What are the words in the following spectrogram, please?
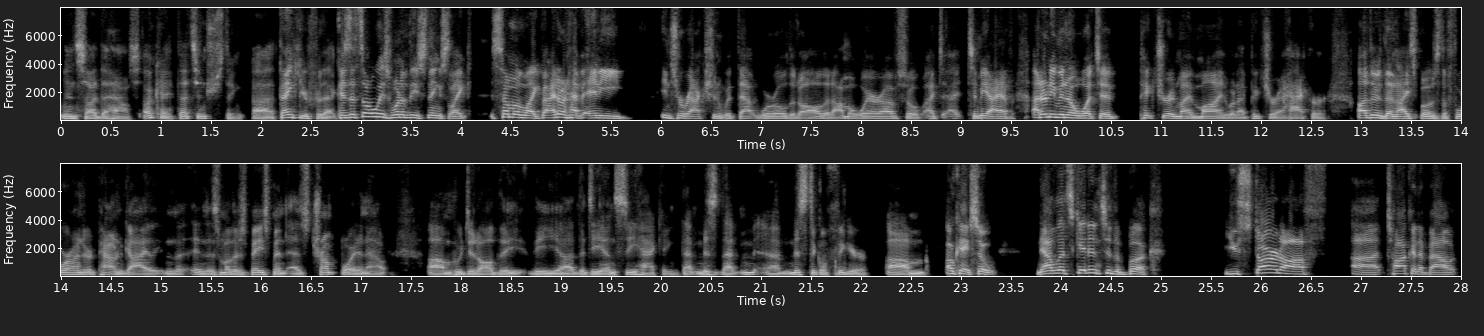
Inside the house. Okay, that's interesting. Uh, thank you for that. Because it's always one of these things like someone like, I don't have any interaction with that world at all that I'm aware of. So I, I, to me, I have I don't even know what to picture in my mind when I picture a hacker, other than I suppose the 400 pound guy in the, in his mother's basement, as Trump pointed out, um, who did all the the uh, the DNC hacking. That mis- that uh, mystical figure. Um, okay, so now let's get into the book. You start off uh, talking about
